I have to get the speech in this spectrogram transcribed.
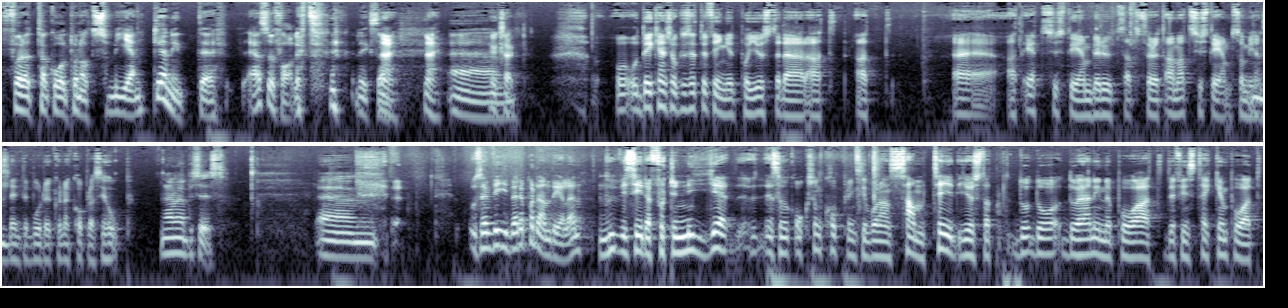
För att ta koll på något som egentligen inte är så farligt. liksom. Nej, nej, um... exakt. Och, och, det kanske också sätter fingret på just det där att, att, eh, att ett system blir utsatt för ett annat system som egentligen mm. inte borde kunna kopplas ihop. Nej, men precis. Um... Och sen vidare på den delen, mm. vid sida 49, det är också en koppling till våran samtid. Just att då, då, då är han inne på att det finns tecken på att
